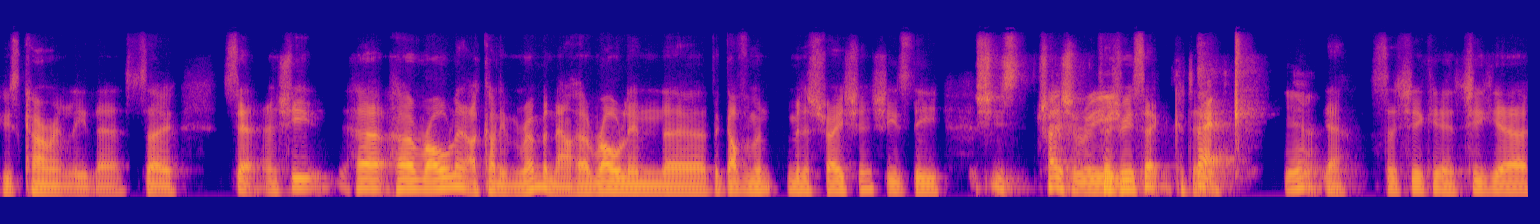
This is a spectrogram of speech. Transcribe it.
who's currently there. So, so and she her her role in I can't even remember now her role in the the government administration. She's the she's Treasury Treasury Secretary. Tech. Yeah. Yeah. So she she uh,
